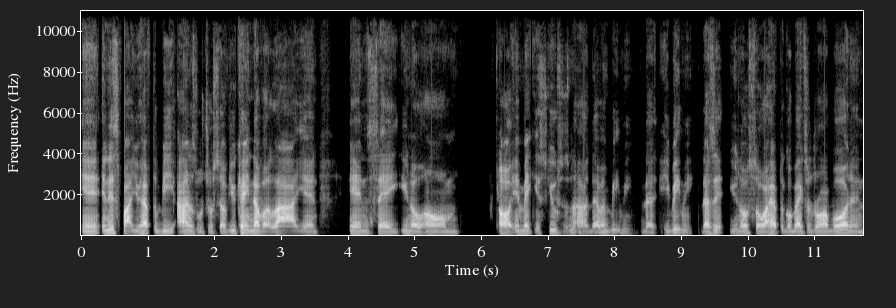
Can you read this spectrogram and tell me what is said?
in, in this spot you have to be honest with yourself you can't never lie and and say you know um Oh, and make excuses. Nah, Devin beat me. That he beat me. That's it. You know, so I have to go back to the drawing board and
